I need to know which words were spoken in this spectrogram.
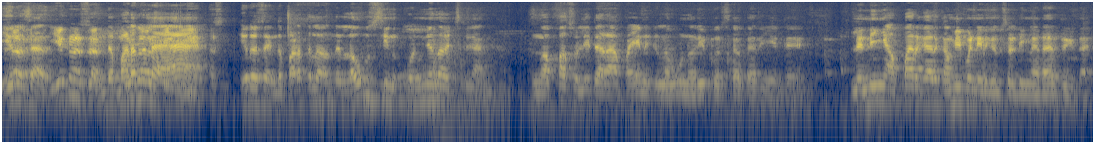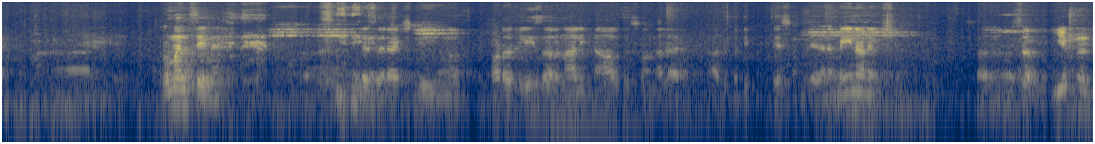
ஹீரோ- சார் இந்த படத்துல ஹீரோ சார் இந்த படத்துல வந்து லவ் சீன் கொஞ்சம் தான் வச்சிருக்காங்க. உங்க அப்பா சொல்லிட்டாரா பையனுக்கு லவ் நிறைய பெருசா இருக்காதீங்கன்ட்டு இல்ல நீங்க அப்பா இருக்காரு கம்மி பண்ணிருக்குன்னு சொல்லிட்டீங்களா டேரக்டர் கிட்ட? ரொமான்ஸ் சீனு இல்லை சார் ஆக்சுவலி இன்னும் படம் ரிலீஸ் ஆகிற நாளைக்கு தான் ஆகுது. ஸோ அதனால் அதை பற்றி பேச முடியாது. ஏன்னா மெயினான விஷயம். சார் இயக்குனர்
